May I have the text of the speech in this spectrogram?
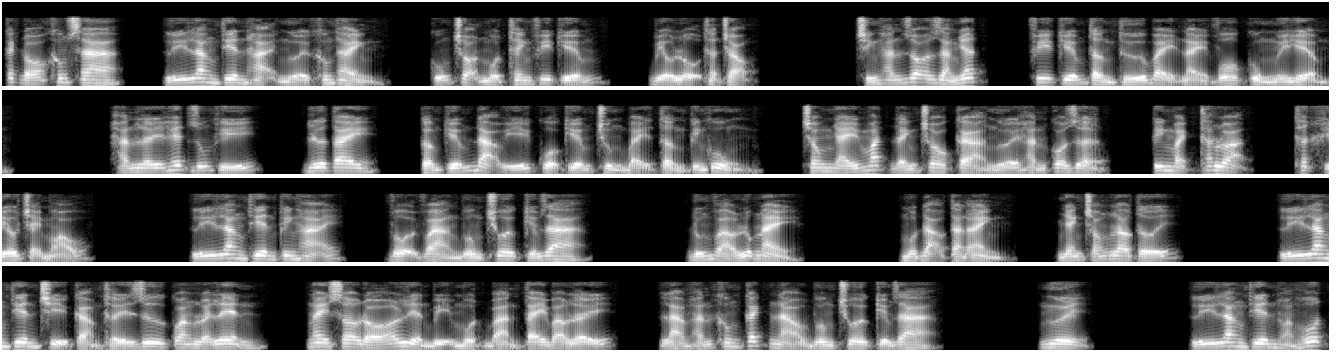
Cách đó không xa, lý lăng thiên hại người không thành, cũng chọn một thanh phi kiếm, biểu lộ thận trọng. Chính hắn rõ ràng nhất, phi kiếm tầng thứ bảy này vô cùng nguy hiểm. Hắn lấy hết dũng khí, đưa tay, cầm kiếm đạo ý của kiếm trùng bảy tầng kinh khủng, trong nháy mắt đánh cho cả người hắn co giật, kinh mạch thắt loạn, thất khiếu chảy máu. Lý lăng thiên kinh hãi, vội vàng buông trôi kiếm ra. Đúng vào lúc này, một đạo tàn ảnh nhanh chóng lao tới. Lý lăng thiên chỉ cảm thấy dư quang lóe lên, ngay sau đó liền bị một bàn tay bao lấy, làm hắn không cách nào buông trôi kiếm ra. Ngươi lý lăng thiên hoảng hốt,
